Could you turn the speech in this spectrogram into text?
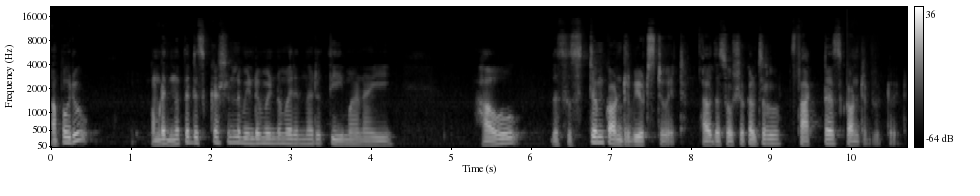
അപ്പോൾ ഒരു നമ്മുടെ ഇന്നത്തെ ഡിസ്കഷനിൽ വീണ്ടും വീണ്ടും വരുന്ന ഒരു തീമാണ് ഈ how the system contributes to it how the social cultural factors contribute to it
